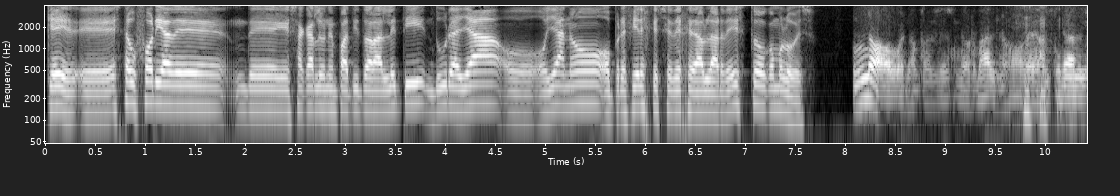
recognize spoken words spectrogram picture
¿Qué? Eh, ¿Esta euforia de, sacarle un empatito al Atleti dura ya o, o ya no? ¿O prefieres que se deje de hablar de esto? ¿Cómo lo ves? No, bueno, pues es normal, ¿no? Al final,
